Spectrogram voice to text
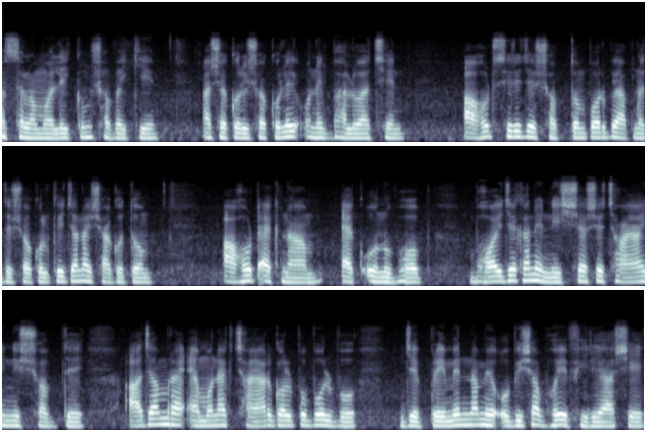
আসসালামু আলাইকুম সবাইকে। আশা করি সকলেই অনেক ভালো আছেন। আহট সিরিজের সপ্তম পর্বে আপনাদের সকলকে জানাই স্বাগতম। আহট এক নাম, এক অনুভব, ভয় যেখানে নিঃশ্বাসে ছায়ায় নিঃশব্দে। আজ আমরা এমন এক ছায়ার গল্প বলব যে প্রেমের নামে অভিশাপ হয়ে ফিরে আসে।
